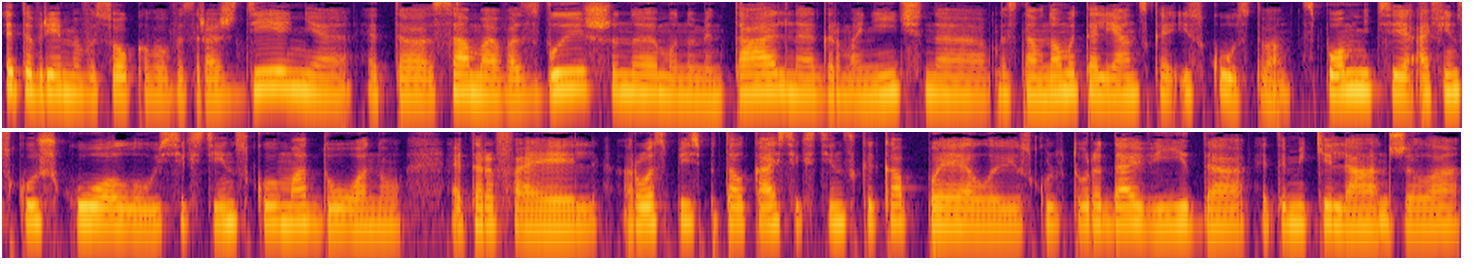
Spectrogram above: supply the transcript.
Это время высокого возрождения, это самое возвышенное, монументальное, гармоничное, в основном итальянское искусство. Вспомните Афинскую школу, Сикстинскую Мадонну, это Рафаэль, роспись потолка Сикстинской капеллы, скульптура Давида, это Микеланджело,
